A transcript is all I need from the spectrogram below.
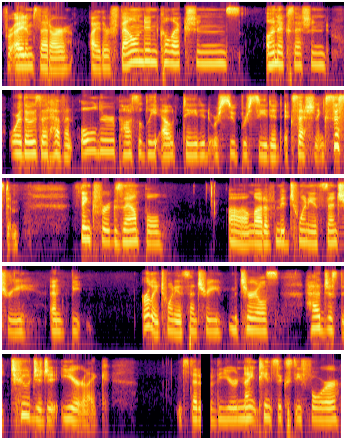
for items that are either found in collections, unaccessioned, or those that have an older, possibly outdated or superseded accessioning system. Think, for example, a lot of mid 20th century and early 20th century materials had just a two digit year, like instead of the year 1964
